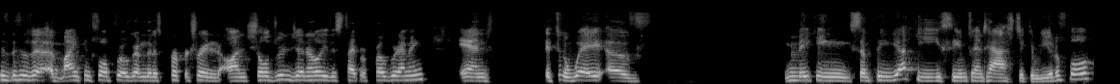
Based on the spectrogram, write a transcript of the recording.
because this is a mind control program that is perpetrated on children generally this type of programming. And it's a way of making something yucky seem fantastic and beautiful.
